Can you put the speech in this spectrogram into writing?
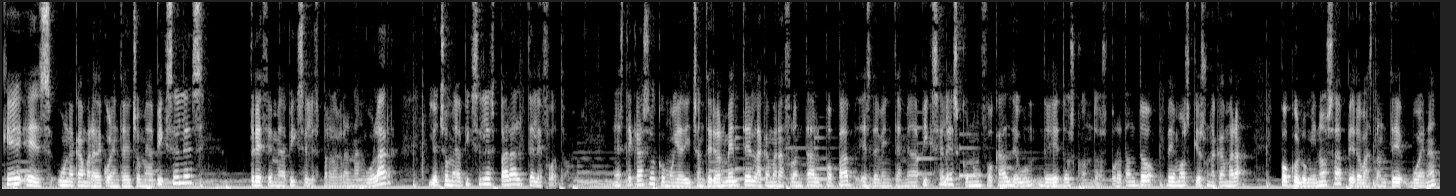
que es una cámara de 48 megapíxeles, 13 megapíxeles para el gran angular y 8 megapíxeles para el telefoto. En este caso, como ya he dicho anteriormente, la cámara frontal pop-up es de 20 megapíxeles con un focal de, de 2,2. Por lo tanto, vemos que es una cámara poco luminosa, pero bastante buena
